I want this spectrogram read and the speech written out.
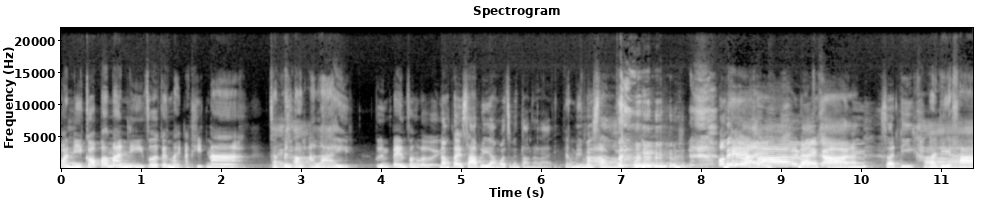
วันนี้ก็ประมาณนี้เจอกันใหม่อาทิตย์หน้า จะเป็นได้ตค่ะอนอะไรตื่นเต้นจังเลย น้องเตยทราบหรือยังว่าจะเป็นตอนอะไร ยังไม่ทราทราบบโอเคโอไม่เคเป็นไรค่ะไว้ได้พบกัค่ะนสวัสดีค่ะ สวัสดีค่ะ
